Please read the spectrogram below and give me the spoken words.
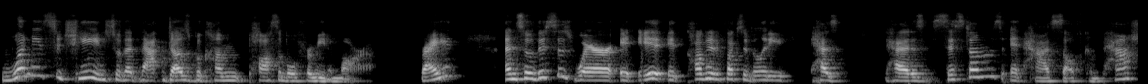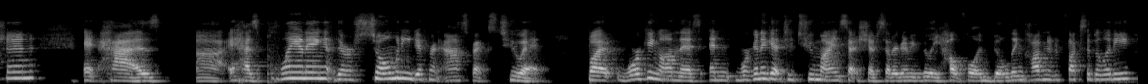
What needs to change so that that does become possible for me tomorrow? Right. And so this is where it, it, it cognitive flexibility has has systems, it has self compassion, it has uh, it has planning. There are so many different aspects to it but working on this and we're going to get to two mindset shifts that are going to be really helpful in building cognitive flexibility.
